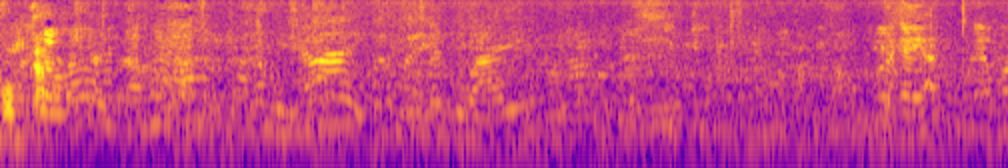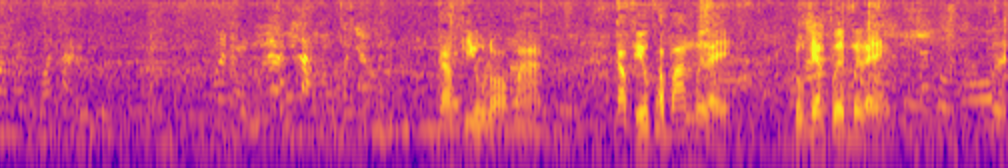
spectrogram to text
คมครับ กาฟิลหล่อมาก กาฟิลกลับบ้านเมื่อไหร่ลูกเรียนเปิดเมื่อไหร่เปิด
